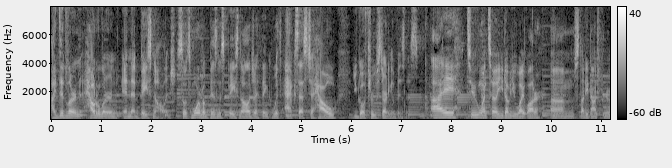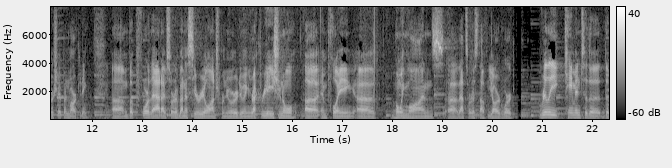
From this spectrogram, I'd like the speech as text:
I did learn how to learn and that base knowledge. So it's more of a business-based knowledge, I think, with access to how you go through starting a business. I, too, went to UW Whitewater, um, studied entrepreneurship and marketing. Um, but before that, I've sort of been a serial entrepreneur doing recreational uh, employing, uh, mowing lawns, uh, that sort of stuff, yard work really came into the, the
